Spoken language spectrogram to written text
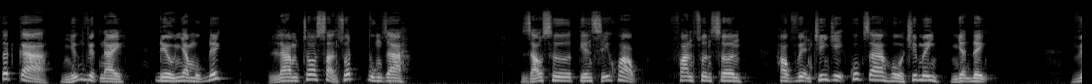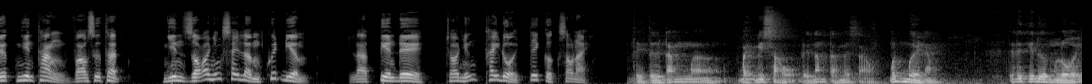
Tất cả những việc này đều nhằm mục đích làm cho sản xuất bung ra. Giáo sư tiến sĩ khoa học Phan Xuân Sơn, Học viện Chính trị Quốc gia Hồ Chí Minh nhận định, việc nhìn thẳng vào sự thật, nhìn rõ những sai lầm khuyết điểm là tiền đề cho những thay đổi tích cực sau này. Thì từ năm ờ, 76 đến năm 86, mất 10 năm. Thế thì cái đường lối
